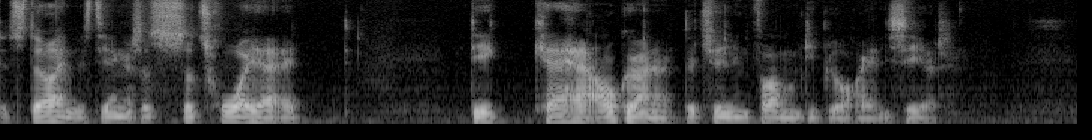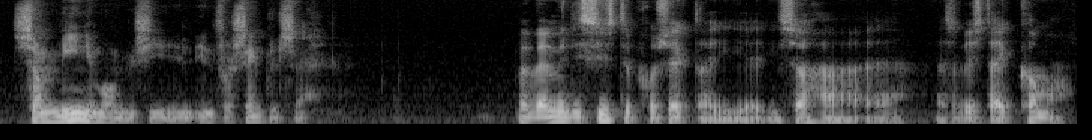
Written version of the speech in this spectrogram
lidt større investeringer, så, så tror jeg, at det kan have afgørende betydning for, om de bliver realiseret. Som minimum, sige, en, en forsinkelse. Men hvad med de sidste projekter, I, I så har, øh, altså hvis der ikke kommer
